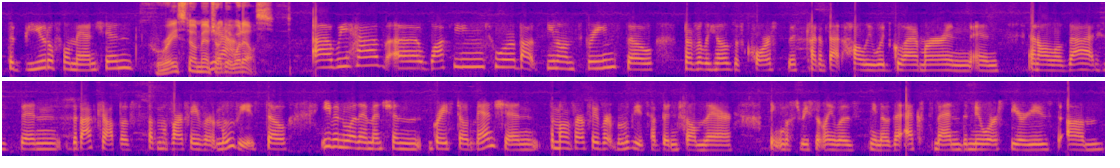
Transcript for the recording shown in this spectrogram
It's a beautiful mansion. Greystone Mansion. Okay, what else? Uh, we have a walking tour about seen on screen. So Beverly Hills, of course, with kind of that Hollywood glamour and, and, and all of that has been the backdrop of some of our favorite movies. So even when I mentioned Greystone Mansion, some of our favorite movies have been filmed there. I think most recently was, you know, the X-Men, the newer series um,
